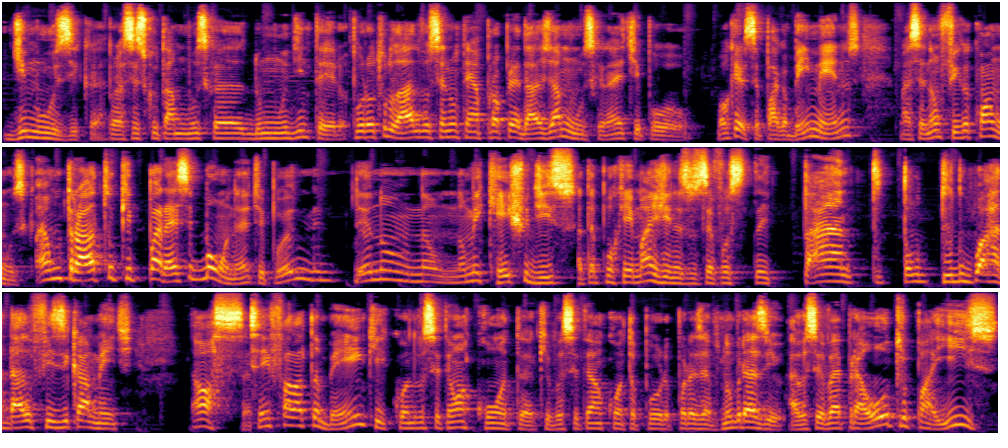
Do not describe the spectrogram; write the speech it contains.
de música, para você escutar música do mundo inteiro. Por outro lado, você não tem a propriedade da música, né? Tipo, ok, você paga bem menos, mas você não fica com a música. É um trato que parece bom, né? Tipo, eu, eu não, não, não me queixo disso. Até porque imagina se você fosse tanto, tudo guardado fisicamente. Nossa, sem falar também que quando você tem uma conta, que você tem uma conta, por, por exemplo, no Brasil, aí você vai para outro país,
